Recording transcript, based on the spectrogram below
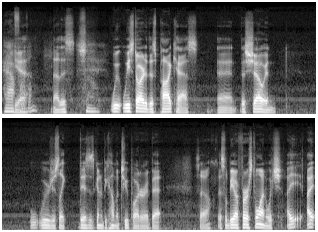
half Yeah. of them. Now this So, we we started this podcast and this show, and we were just like, this is going to become a two-parter, I bet. So this will be our first one, which I I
